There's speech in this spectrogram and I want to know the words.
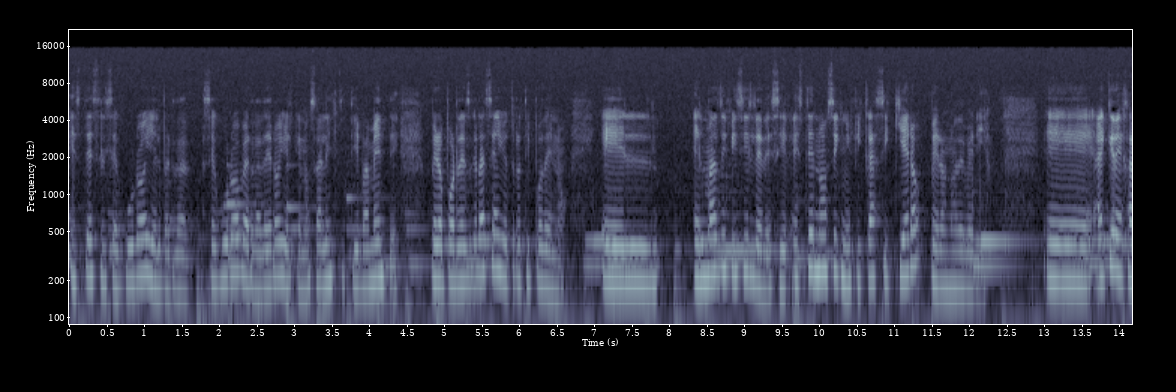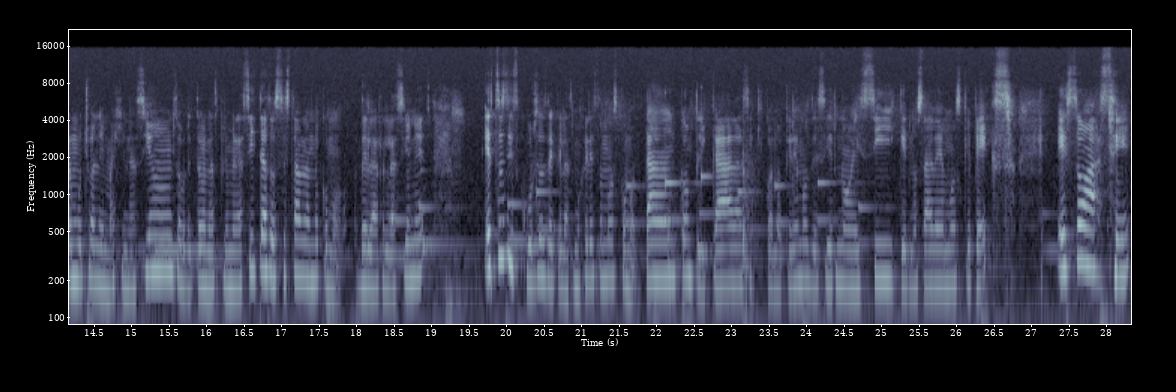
Este es el seguro y el verdad, seguro verdadero y el que nos sale instintivamente. Pero por desgracia hay otro tipo de no. El, más difícil de decir. Este no significa si quiero, pero no debería. Eh, hay que dejar mucho a la imaginación, sobre todo en las primeras citas. O se está hablando como de las relaciones estos discursos de que las mujeres somos como tan complicadas y que cuando queremos decir no es sí, que no sabemos qué pex, eso hace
